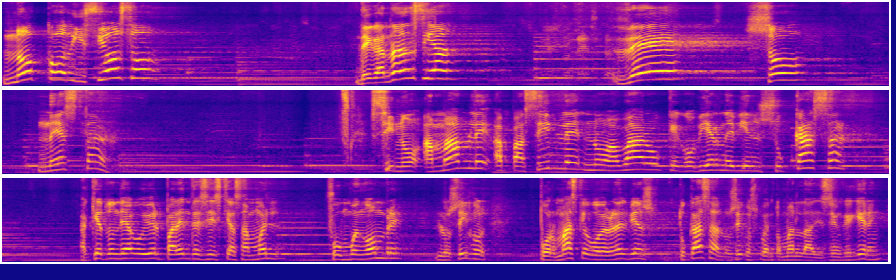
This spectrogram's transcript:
No codicioso de ganancia deshonesta, sino amable, apacible, no avaro, que gobierne bien su casa. Aquí es donde hago yo el paréntesis que a Samuel fue un buen hombre, los hijos, por más que gobiernes bien tu casa, los hijos pueden tomar la decisión que quieren,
